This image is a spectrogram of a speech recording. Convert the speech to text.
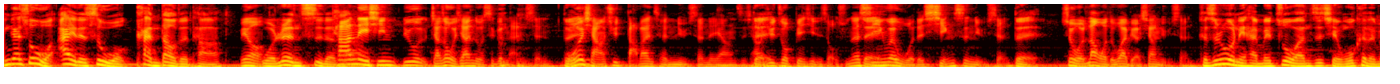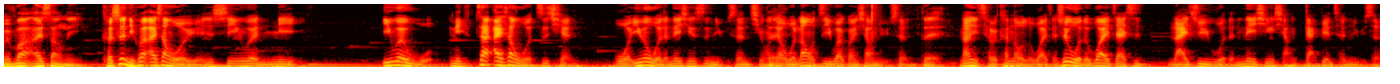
应该说我爱的是我看到的他，没有我认识的他内心。如果假设我现在如果是个男生，我会想要去打扮成女生的样子，想要去做变性手术，那是因为我的心是女生，对，所以我让我的外表像女生。可是如果你还没做完之前，我可能没办法爱上你。可是你会爱上我的原因，是因为你，因为我你在爱上我之前，我因为我的内心是女生情况下，我让我自己外观像女生，对，然后你才会看到我的外在，所以我的外在是来自于我的内心想改变成女生。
